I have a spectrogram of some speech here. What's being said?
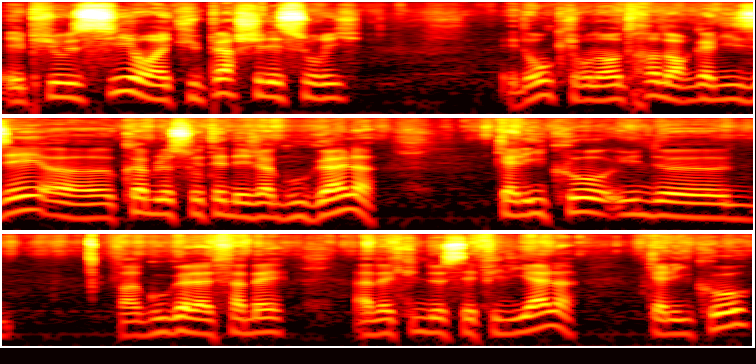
et puis aussi on récupère chez les souris. Et donc on est en train d'organiser, euh, comme le souhaitait déjà Google, Calico, une enfin Google Alphabet, avec une de ses filiales, Calico,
